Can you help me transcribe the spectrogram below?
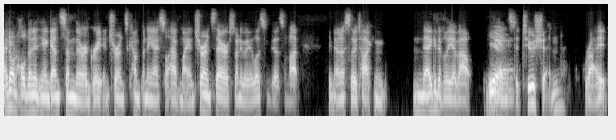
I don't hold anything against them they're a great insurance company. I still have my insurance there. So anybody listening to this i'm not you know necessarily talking negatively about yeah. the institution right?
